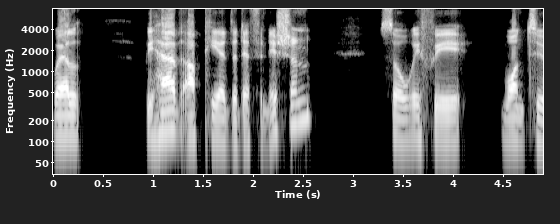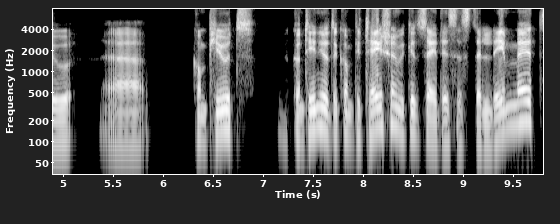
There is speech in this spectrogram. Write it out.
Well, we have up here the definition. So if we want to uh, compute, continue the computation, we could say this is the limit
